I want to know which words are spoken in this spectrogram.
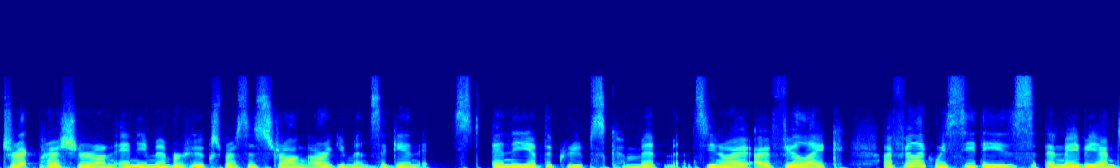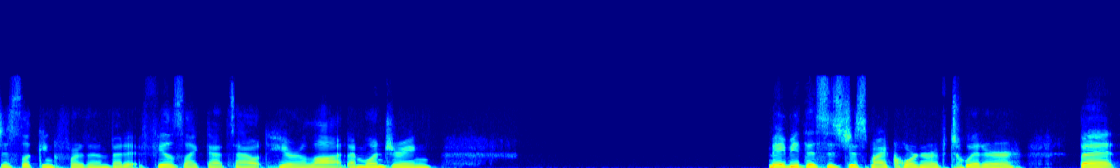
direct pressure on any member who expresses strong arguments against any of the group's commitments. You know, I, I feel like I feel like we see these, and maybe I'm just looking for them, but it feels like that's out here a lot. I'm wondering. Maybe this is just my corner of Twitter, but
